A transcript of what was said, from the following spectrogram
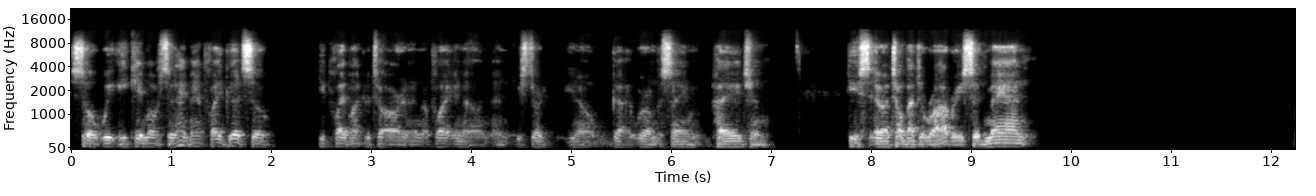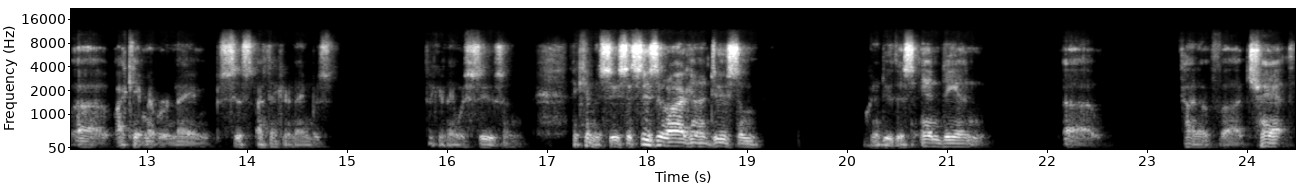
So we, he came over and said, Hey man, play good. So he played my guitar and I play, you know, and we started, you know, got, we're on the same page. And he said, I talked about the robbery. He said, man, uh, I can't remember her name. Sis, I think her name was, I think her name was Susan. They came to Susan. Susan and I are going to do some. We're going to do this Indian uh, kind of uh, chant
